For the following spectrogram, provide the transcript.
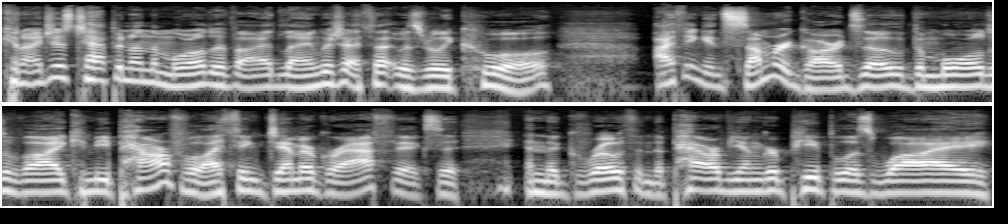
Can I just tap in on the moral divide language? I thought it was really cool. I think in some regards, though, the moral divide can be powerful. I think demographics and the growth and the power of younger people is why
